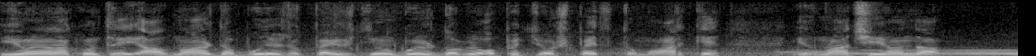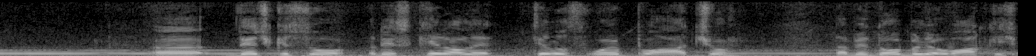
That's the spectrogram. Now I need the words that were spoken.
I onda nakon tri, ali znaš da budeš dok peješ zimu, budeš dobio opet još 500 marke. I znači onda e, dečki su riskirali cijelu svoju plaću da bi dobili ovakvih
